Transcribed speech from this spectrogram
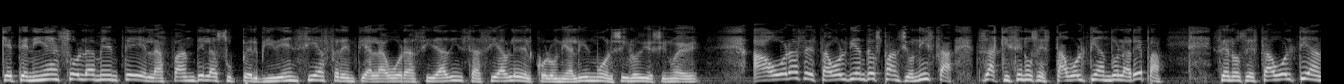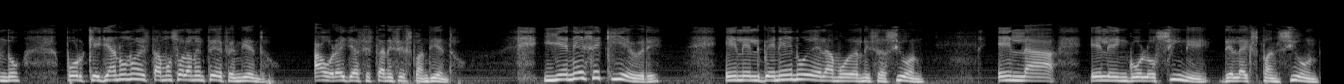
que tenía solamente el afán de la supervivencia frente a la voracidad insaciable del colonialismo del siglo XIX, ahora se está volviendo expansionista. Entonces aquí se nos está volteando la arepa, se nos está volteando porque ya no nos estamos solamente defendiendo, ahora ya se están expandiendo. Y en ese quiebre, en el veneno de la modernización, en el engolosine de la expansión,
